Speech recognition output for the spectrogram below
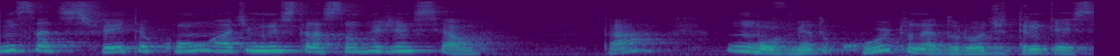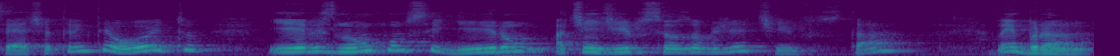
insatisfeita com a administração regencial, tá? Um movimento curto, né, durou de 37 a 38 e eles não conseguiram atingir os seus objetivos, tá? Lembrando,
